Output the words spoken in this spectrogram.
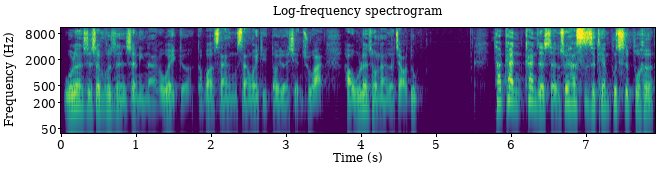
无论是圣父、圣子、圣灵哪个位格，搞不好三三位体都有显出来。好，无论从哪个角度，他看看着神，所以他四十天不吃不喝，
